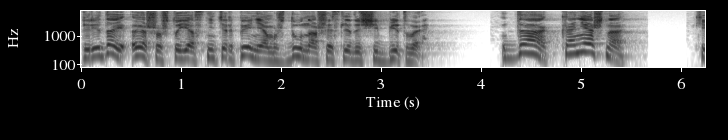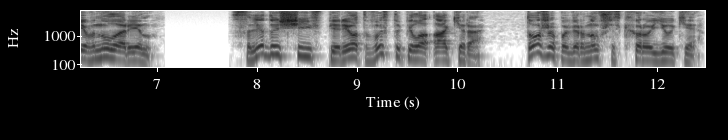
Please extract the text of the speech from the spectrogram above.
Передай Эшу, что я с нетерпением жду нашей следующей битвы». «Да, конечно!» – кивнула Рин. Следующей вперед выступила Акира, тоже повернувшись к Харуюке.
